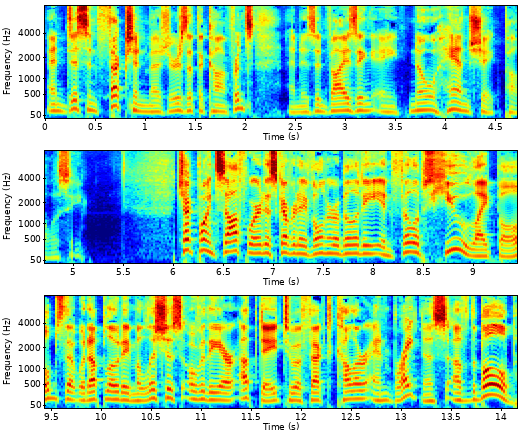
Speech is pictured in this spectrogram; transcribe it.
and disinfection measures at the conference and is advising a no handshake policy. Checkpoint Software discovered a vulnerability in Philips Hue light bulbs that would upload a malicious over the air update to affect color and brightness of the bulb.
